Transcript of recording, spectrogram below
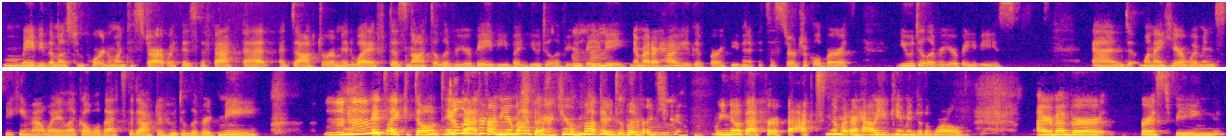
maybe the most important one to start with is the fact that a doctor or midwife does not deliver your baby, but you deliver your mm-hmm. baby, no matter how you give birth, even if it's a surgical birth, you deliver your babies. And when I hear women speaking that way, like, oh, well, that's the doctor who delivered me. Mm-hmm. It's like, don't take that from your mother. Your mother delivered mm-hmm. you. We know that for a fact, no matter how you came into the world. I remember first being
